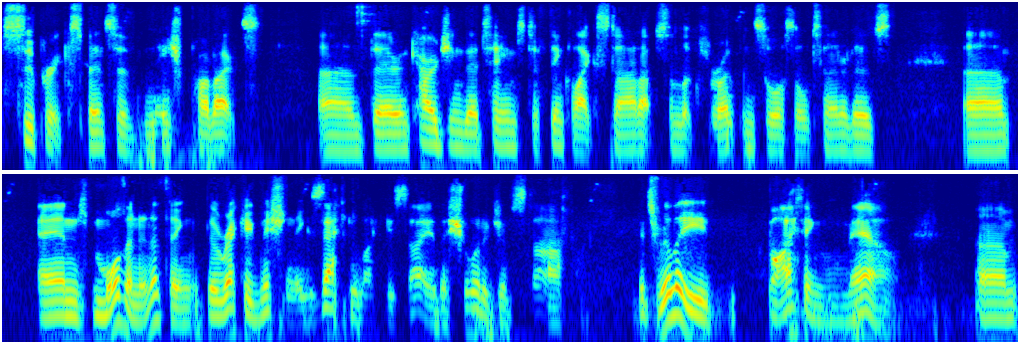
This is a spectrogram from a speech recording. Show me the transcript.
super expensive niche products. Um, they're encouraging their teams to think like startups and look for open source alternatives. Um, and more than anything, the recognition, exactly like you say, the shortage of staff, it's really biting now. Um,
